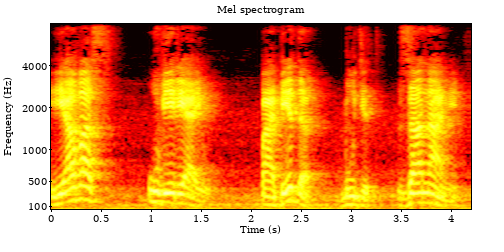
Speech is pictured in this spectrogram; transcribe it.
Я вас уверяю, победа будет за нами.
